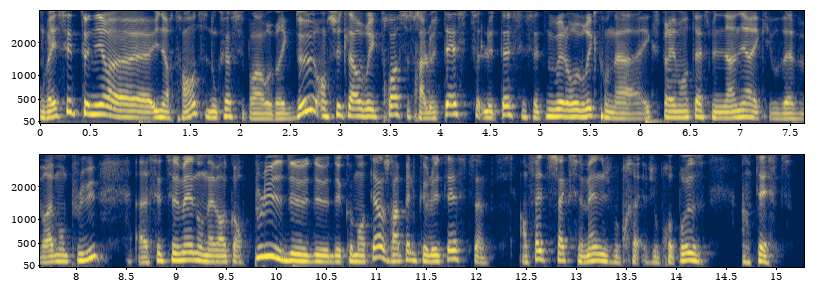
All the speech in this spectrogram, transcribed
On va essayer de tenir 1h30, euh, donc ça c'est pour la rubrique 2. Ensuite la rubrique 3, ce sera le test. Le test c'est cette nouvelle rubrique qu'on a expérimentée la semaine dernière et qui vous a vraiment plu. cette semaine on avait encore plus de, commentaires. Je rappelle que le test, en fait chaque semaine je vous, je vous propose un test.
